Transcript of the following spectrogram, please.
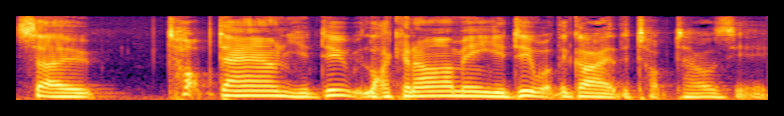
So top down, you do like an army, you do what the guy at the top tells you.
